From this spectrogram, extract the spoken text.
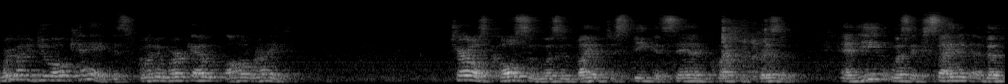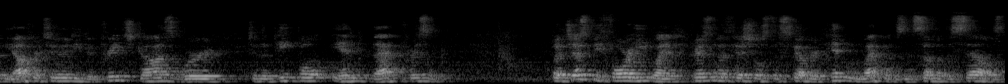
we're going to do okay. It's going to work out all right. Charles Colson was invited to speak at San Quentin Prison, and he was excited about the opportunity to preach God's Word to the people in that prison. But just before he went, prison officials discovered hidden weapons in some of the cells,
